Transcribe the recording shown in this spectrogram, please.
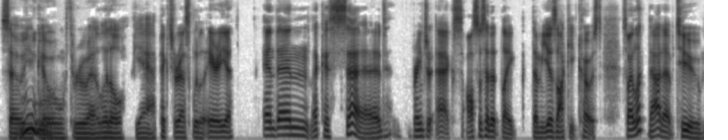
So Ooh. you go through a little yeah, picturesque little area. And then, like I said, Ranger X also said that like the Miyazaki coast. So I looked that up too.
